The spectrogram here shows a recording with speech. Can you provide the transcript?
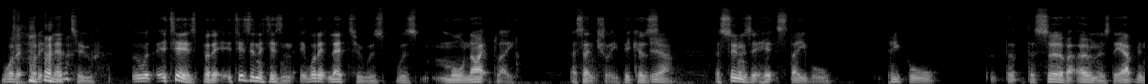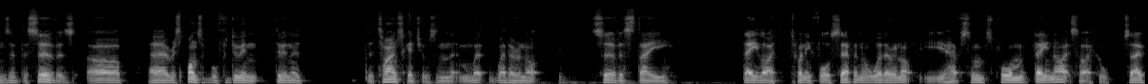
What it what it led to, it is, but it, it is and it isn't. It, what it led to was was more night play, essentially, because Yeah. as soon as it hits stable, people, the, the server owners, the admins of the servers are uh, responsible for doing doing the, the time schedules and, the, and whe- whether or not servers stay daylight 24 7 or whether or not you have some form of day night cycle. So,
